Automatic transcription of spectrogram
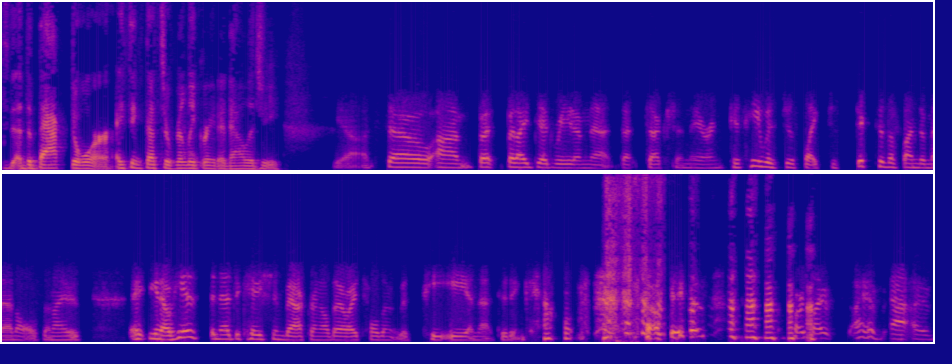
the back door. I think that's a really great analogy. Yeah. So, um, but but I did read him that that section there, and because he was just like just stick to the fundamentals, and I was you know, he has an education background, although I told him it was PE and that didn't count. so has, of course, I, I have I have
